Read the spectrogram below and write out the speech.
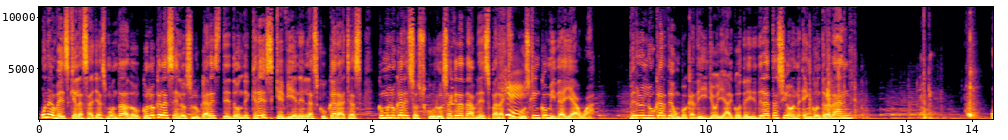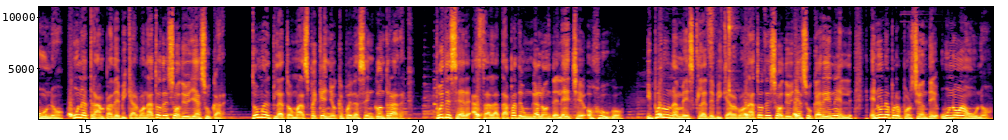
Una vez que las hayas montado, colócalas en los lugares de donde crees que vienen las cucarachas, como lugares oscuros agradables para que busquen comida y agua. Pero en lugar de un bocadillo y algo de hidratación, encontrarán 1. Una trampa de bicarbonato de sodio y azúcar. Toma el plato más pequeño que puedas encontrar. Puede ser hasta la tapa de un galón de leche o jugo. Y pon una mezcla de bicarbonato de sodio y azúcar en él en una proporción de 1 a 1.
